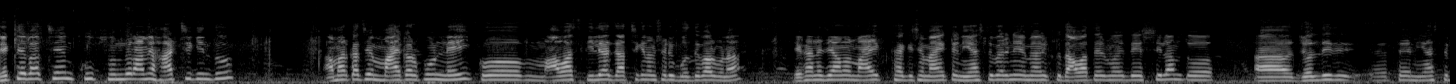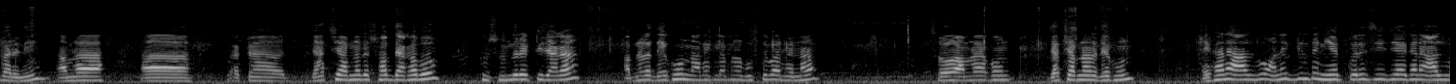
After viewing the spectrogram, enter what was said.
দেখতে পাচ্ছেন, খুব সুন্দর, আমি হাঁটছি কিন্তু। আমার কাছে মাইক্রোফোন নেই আওয়াজ ক্লিয়ার যাচ্ছে কিনা আমি সঠিক বলতে পারব না। এখানে যে আমার মাইক থাকে, সে মাইকটা নিয়ে আসতে পারিনি, আমি একটু দাওয়াতের মধ্যে এসেছিলাম, তো জলদিতে নিয়ে আসতে পারিনি। আমরা একটা যাচ্ছি, আপনাদের সব দেখাবো। খুব সুন্দর একটি জায়গা। আপনারা দেখুন, না দেখলে আপনারা বুঝতে পারবেন না। তো আমরা এখন যাচ্ছি, আপনারা দেখুন। এখানে আসব, অনেক দিন তো নিয়ত করেছি যে এখানে আসব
